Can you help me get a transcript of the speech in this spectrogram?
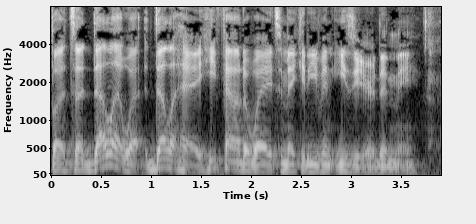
but uh, Dela- Delahay, he found a way to make it even easier, didn't he?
